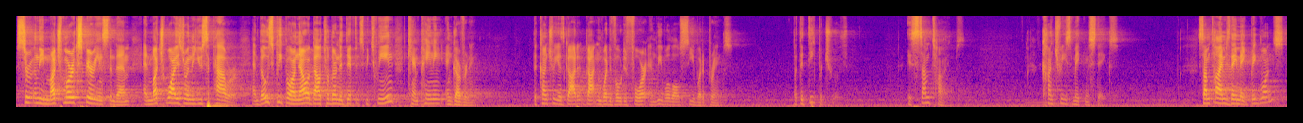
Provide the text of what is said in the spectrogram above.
certainly much more experienced than them, and much wiser in the use of power. And those people are now about to learn the difference between campaigning and governing. The country has got gotten what it voted for, and we will all see what it brings. But the deeper truth is sometimes countries make mistakes. Sometimes they make big ones,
